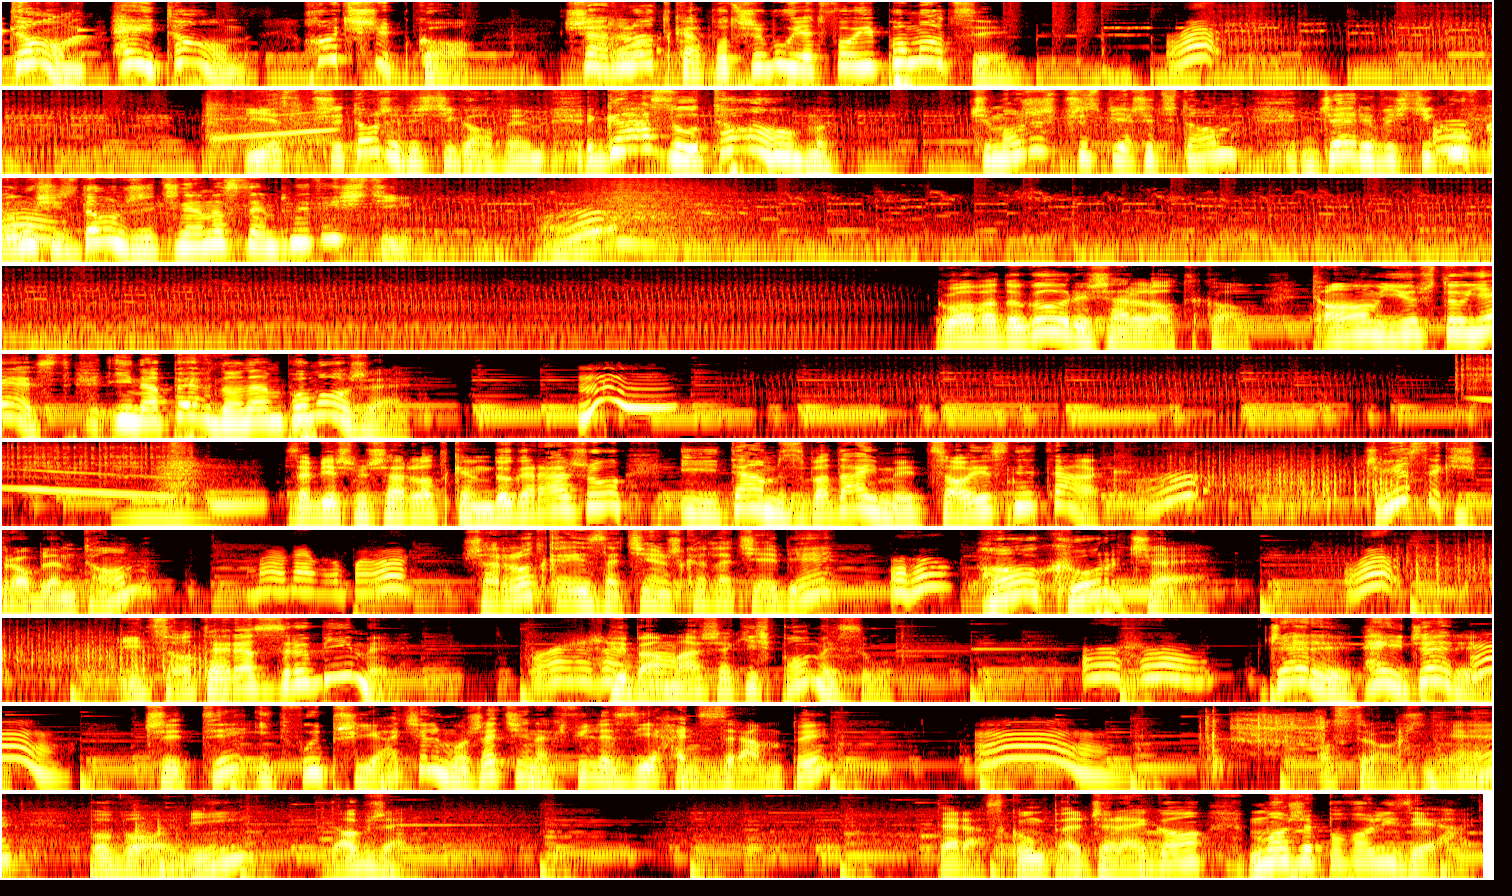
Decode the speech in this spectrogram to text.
Tom! Hej, Tom! Chodź szybko! Charlotka potrzebuje twojej pomocy! Jest przy torze wyścigowym. Gazu, Tom! Czy możesz przyspieszyć, Tom? Jerry wyścigówka musi zdążyć na następny wyścig. Głowa do góry, Charlotko. Tom już tu jest i na pewno nam pomoże. Zabierzmy Charlotkę do garażu i tam zbadajmy, co jest nie tak. Czy jest jakiś problem, Tom? Charlotka jest za ciężka dla ciebie? O kurcze! I co teraz zrobimy? Chyba masz jakiś pomysł. Jerry, hej Jerry! Czy ty i twój przyjaciel możecie na chwilę zjechać z rampy? Ostrożnie, powoli. Dobrze. Teraz kumpel Jerego może powoli zjechać.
